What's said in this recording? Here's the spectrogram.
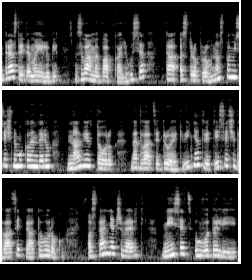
Здравствуйте, мої любі! З вами бабка Люся та астропрогноз по місячному календарю на вівторок, на 22 квітня 2025 року. Остання чверть, місяць у водолії,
